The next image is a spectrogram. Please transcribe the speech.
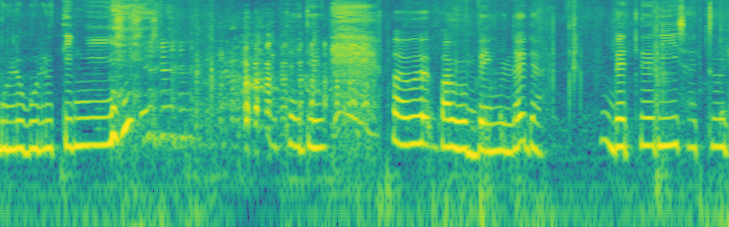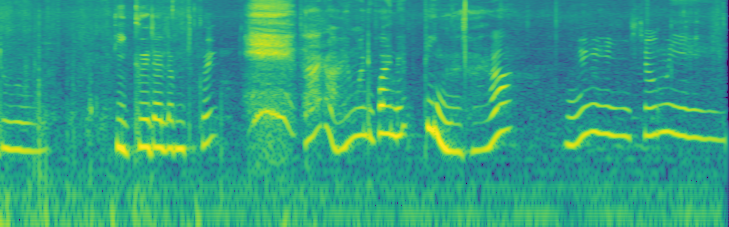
bulu-bulu tinggi. Ada power power bank pula dah. Bateri satu dua tiga dalam tu kot. Sarah memang dia warna pink lah Sarah. Ni comel.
